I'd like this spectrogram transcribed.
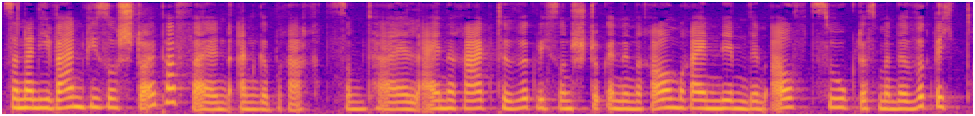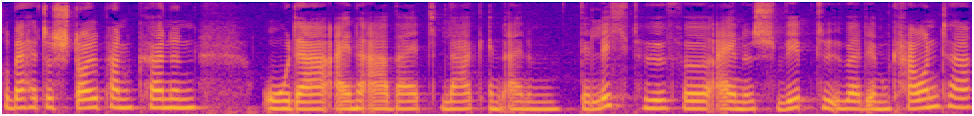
sondern die waren wie so Stolperfallen angebracht zum Teil. Eine ragte wirklich so ein Stück in den Raum rein neben dem Aufzug, dass man da wirklich drüber hätte stolpern können. Oder eine Arbeit lag in einem der Lichthöfe, eine schwebte über dem Counter.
